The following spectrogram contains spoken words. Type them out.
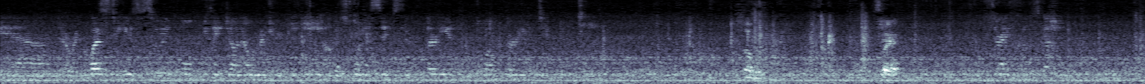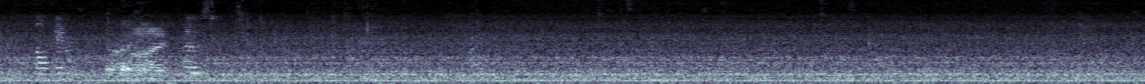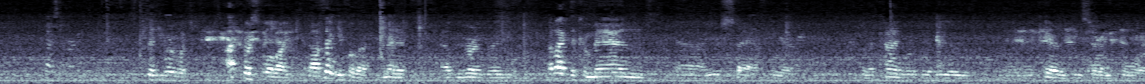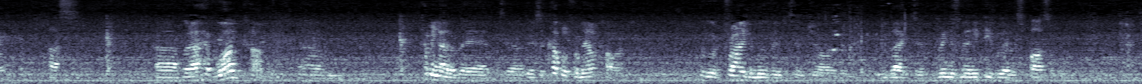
And a request to use the swimming pool for St. John Elementary PE, August twenty-sixth through thirtieth, from twelve-thirty to two fifteen. So moved. Second. Is there any further discussion? All in favor? Aye. Opposed? Councilor Murphy? Thank you very much. I- First of all, I, uh, thank you for the minute, I'll be very brief. I'd like to commend uh, your staff here for the kind work they do and the care and concern for us. Uh, but I have one comment. Um, coming out of that, uh, there's a couple from Elkhart who are trying to move into St. George. We'd like to bring as many people in as possible.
